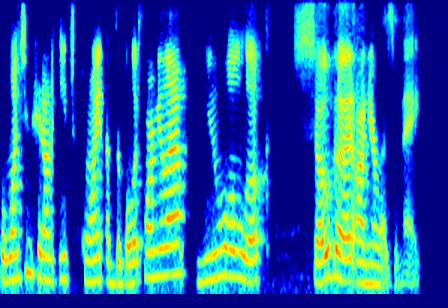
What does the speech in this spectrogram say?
But once you hit on each point of the bullet formula, you will look so good on your resume.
